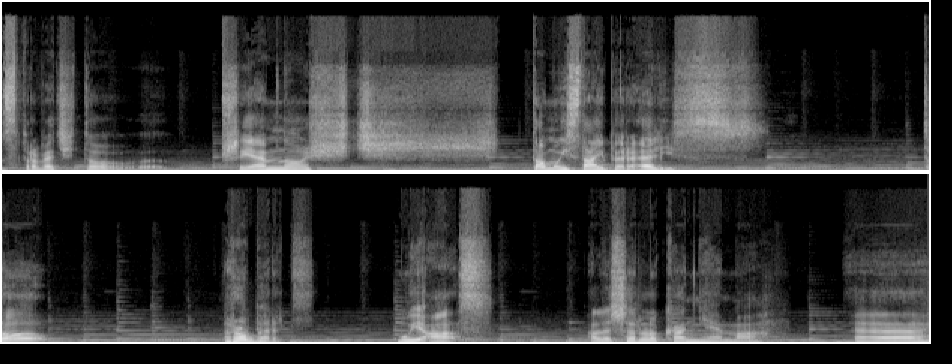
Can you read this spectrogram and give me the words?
sprawia ci to e, przyjemność. To mój snajper, Elis. To Robert, mój as. Ale Sherlocka nie ma. Eee,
